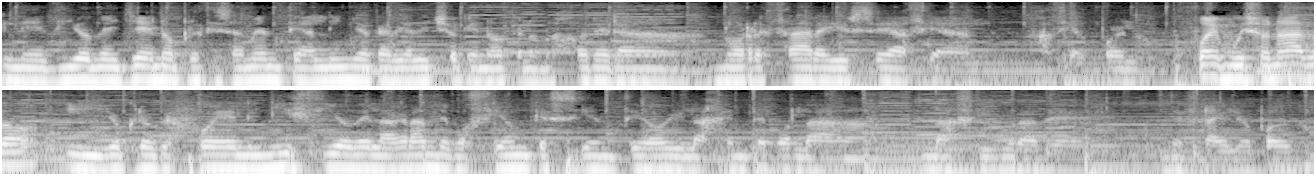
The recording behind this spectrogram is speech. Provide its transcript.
le dio de lleno precisamente al niño que había dicho que no, que lo mejor era no rezar e irse hacia el, hacia el pueblo. Fue muy sonado y yo creo que fue el inicio de la gran devoción que siente hoy la gente por la, la figura de, de Fray Leopoldo.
